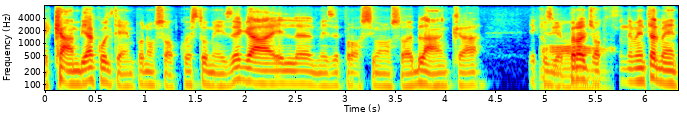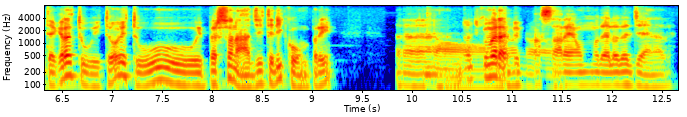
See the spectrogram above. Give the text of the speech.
eh, cambia col tempo, non so, questo mese è Gail, il mese prossimo, non so, è Blanca e così via. No. Però il gioco fondamentalmente è gratuito e tu i personaggi te li compri. Eh, No, non ti converrebbe passare a un modello del genere.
